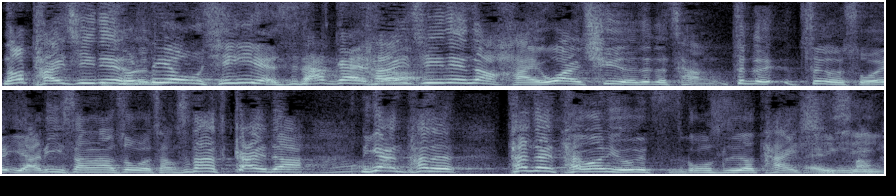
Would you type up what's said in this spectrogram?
然后台积电六轻也是他盖的。台积电到海外去的这个厂，这个这个所谓亚利桑那州的厂是他盖的啊。你看他的他在台湾有一个子公司叫泰兴嘛，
